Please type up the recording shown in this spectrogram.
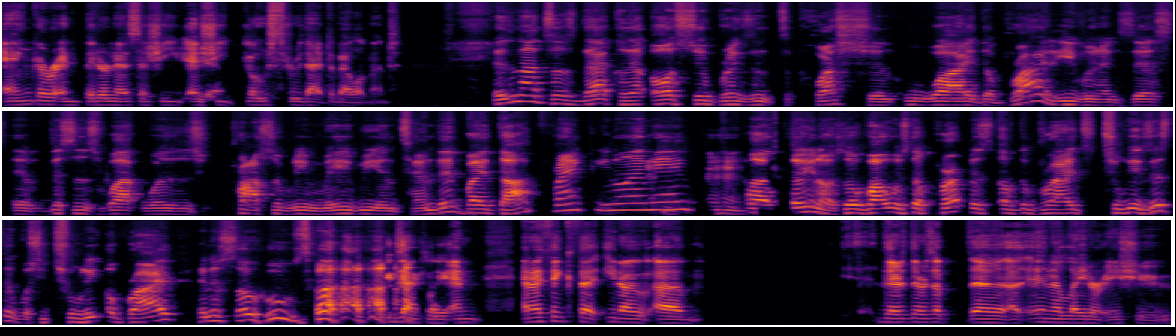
anger and bitterness as she as yeah. she goes through that development. It's not just that, because that also brings into question why the bride even exists. If this is what was possibly maybe intended by Doc Frank, you know what I mm-hmm. mean? Mm-hmm. Uh, so you know, so what was the purpose of the bride's truly existence? Was she truly a bride, and if so, whose? exactly, and and I think that you know, um, there, there's a uh, in a later issue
